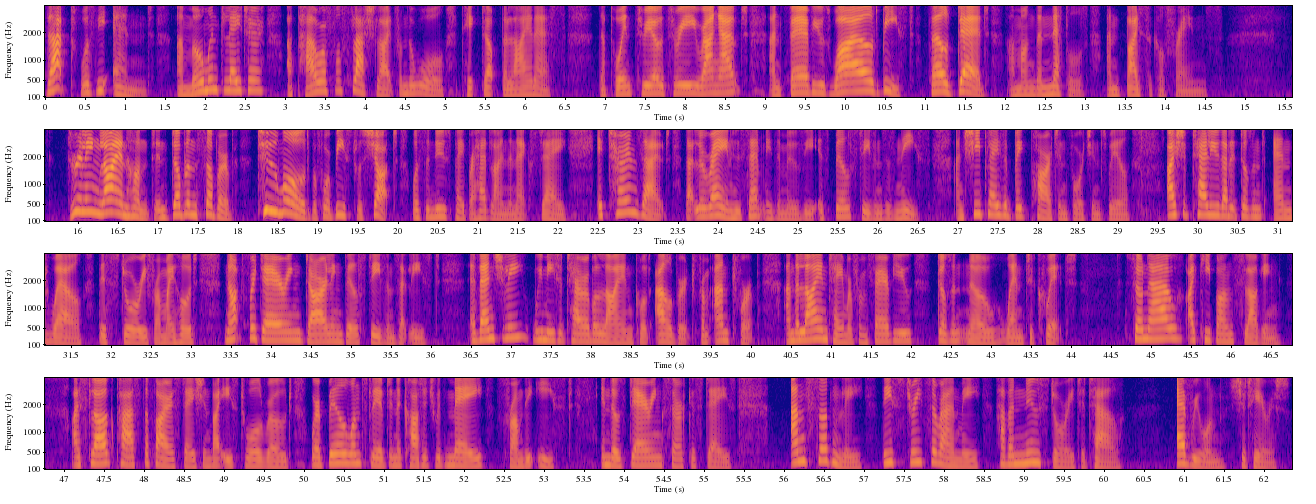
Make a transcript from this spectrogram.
That was the end. A moment later, a powerful flashlight from the wall picked up the lioness. The .303 rang out, and Fairview's wild beast fell dead among the nettles and bicycle frames. Thrilling lion hunt in Dublin suburb. Two mauled before beast was shot was the newspaper headline the next day. It turns out that Lorraine, who sent me the movie, is Bill Stevens' niece, and she plays a big part in Fortune's Wheel. I should tell you that it doesn't end well, this story from my hood. Not for daring, darling Bill Stevens, at least. Eventually, we meet a terrible lion called Albert from Antwerp, and the lion tamer from Fairview doesn't know when to quit. So now I keep on slogging. I slog past the fire station by East Wall Road, where Bill once lived in a cottage with May from the East in those daring circus days. And suddenly, these streets around me have a new story to tell. Everyone should hear it.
